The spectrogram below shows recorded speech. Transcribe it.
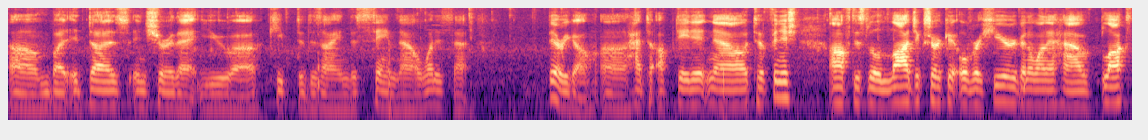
Um, but it does ensure that you uh, keep the design the same now. What is that? There we go. Uh, had to update it now. To finish off this little logic circuit over here, you're going to want to have blocks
